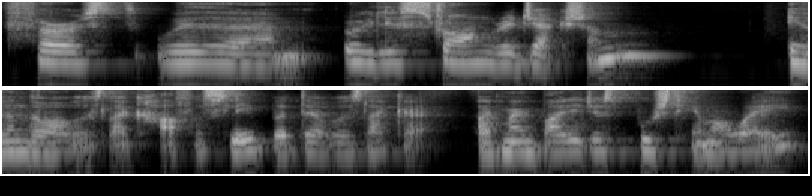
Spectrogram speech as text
first with a um, really strong rejection, even though I was like half asleep, but there was like a, like my body just pushed him away.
